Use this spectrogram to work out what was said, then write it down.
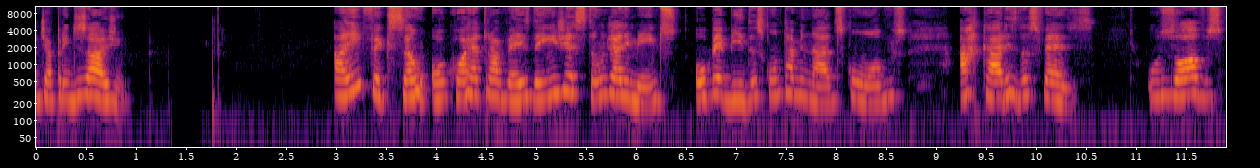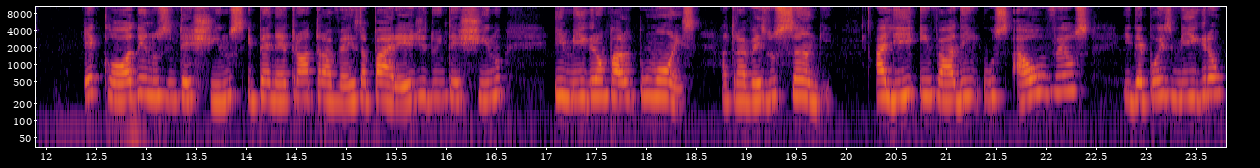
de aprendizagem. A infecção ocorre através da ingestão de alimentos ou bebidas contaminados com ovos arcários das fezes. Os ovos eclodem nos intestinos e penetram através da parede do intestino e migram para os pulmões, através do sangue. Ali invadem os alvéolos e depois migram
